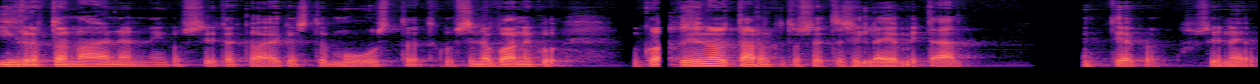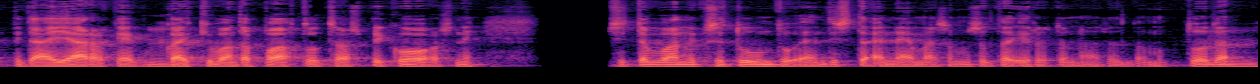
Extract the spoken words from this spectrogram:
irtonainen niin kuin siitä kaikesta muusta. Että kun siinä vaan, niin kuin, koska siinä oli tarkoitus, että sillä ei ole mitään tiedä, kun siinä ei ole mitään järkeä, kun mm. kaikki vaan tapahtuu just because, niin sitten vaan niin se tuntuu entistä enemmän semmoiselta irtonaiselta, mutta tuota, mm.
